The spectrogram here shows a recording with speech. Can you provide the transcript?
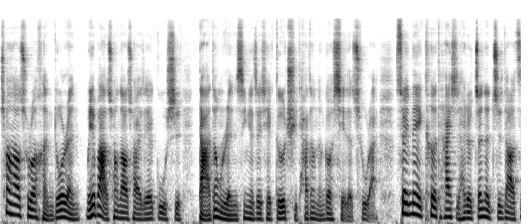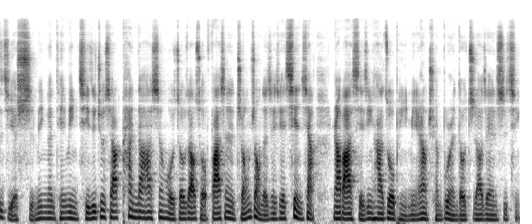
创造出了很多人没有办法创造出来这些故事，打动人心的这些歌曲，他都能够写得出来。所以那一刻开始，他就真的知道自己的使命跟天命，其实就是要看到他生活周遭所发生的种种的这些现象，然后把它写进他的作品里面，让全部人都知道这件事情。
